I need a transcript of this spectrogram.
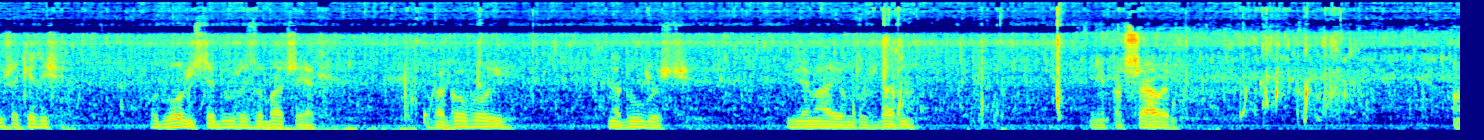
Muszę kiedyś odłowić te duże, zobaczę jak wagowo i na długość ile mają, bo już dawno nie patrzałem. O.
